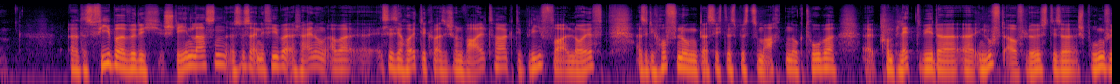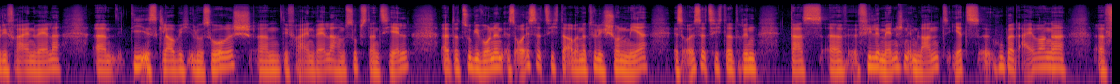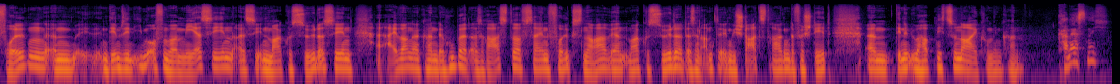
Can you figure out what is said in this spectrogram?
Äh, das Fieber würde ich stehen lassen. Es ist eine Fiebererscheinung, aber äh, es ist ja heute quasi schon Wahltag. Die Briefwahl läuft. Also die Hoffnung, dass sich das bis zum 8. Oktober äh, komplett wieder in Luft auflöst, dieser Sprung für die Freien Wähler, ähm, die ist, glaube ich, illusorisch. Ähm, die Freien Wähler haben substanziell dazu gewonnen. Es äußert sich da aber natürlich schon mehr. Es äußert sich darin, dass viele Menschen im Land jetzt Hubert Aiwanger folgen, ähm, indem sie in ihm offenbar mehr sehen als sie in Markus Söder sehen. Aiwanger kann der Hubert aus Rasdorf sein, volksnah, während Markus Söder, der sein Amt irgendwie staatstragender versteht, ähm, denen überhaupt nicht so nahe kommen kann. Kann er es nicht?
